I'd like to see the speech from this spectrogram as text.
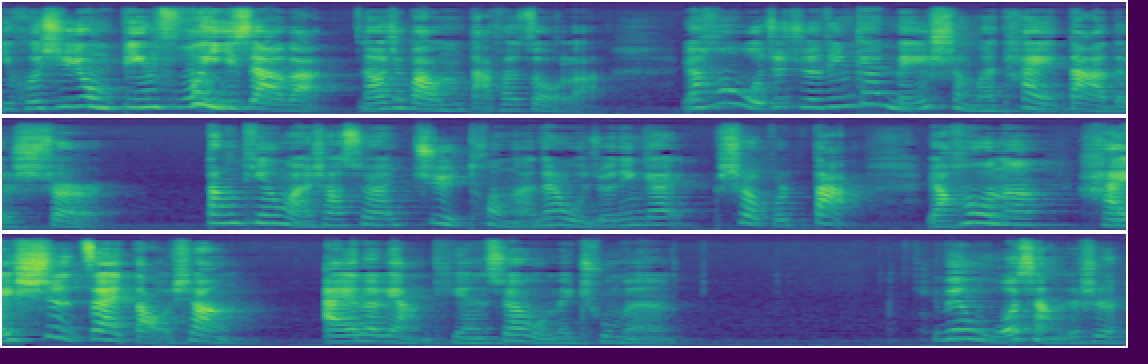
你回去用冰敷一下吧，然后就把我们打发走了。然后我就觉得应该没什么太大的事儿。当天晚上虽然剧痛啊，但是我觉得应该事儿不大。然后呢，还是在岛上挨了两天。虽然我没出门，因为我想的是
